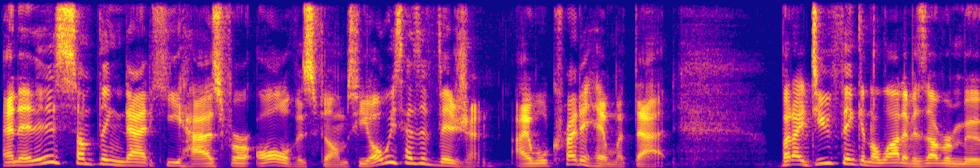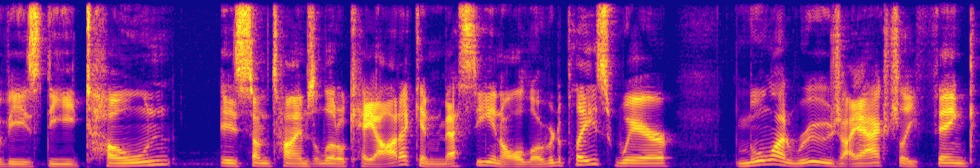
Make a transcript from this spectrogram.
And it is something that he has for all of his films. He always has a vision. I will credit him with that. But I do think in a lot of his other movies, the tone is sometimes a little chaotic and messy and all over the place. Where Moulin Rouge, I actually think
